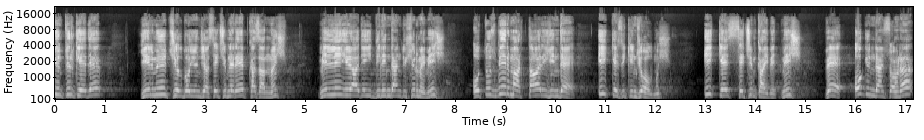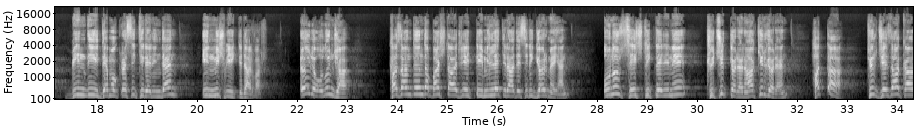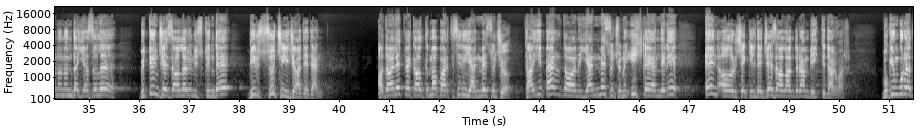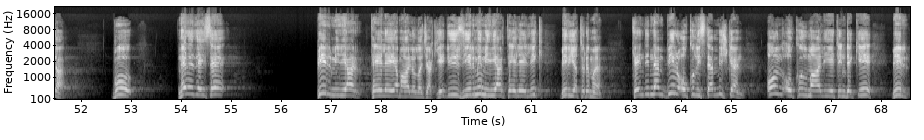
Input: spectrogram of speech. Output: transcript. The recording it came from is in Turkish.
Bugün Türkiye'de 23 yıl boyunca seçimleri hep kazanmış, milli iradeyi dilinden düşürmemiş, 31 Mart tarihinde ilk kez ikinci olmuş, ilk kez seçim kaybetmiş ve o günden sonra bindiği demokrasi treninden inmiş bir iktidar var. Öyle olunca kazandığında baş tacı ettiği millet iradesini görmeyen, onun seçtiklerini küçük gören, hakir gören, hatta Türk Ceza Kanunu'nda yazılı bütün cezaların üstünde bir suç icat eden, Adalet ve Kalkınma Partisi'ni yenme suçu, Tayyip Erdoğan'ı yenme suçunu işleyenleri en ağır şekilde cezalandıran bir iktidar var. Bugün burada bu neredeyse 1 milyar TL'ye mal olacak. 720 milyar TL'lik bir yatırımı. Kendinden bir okul istenmişken 10 okul maliyetindeki bir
